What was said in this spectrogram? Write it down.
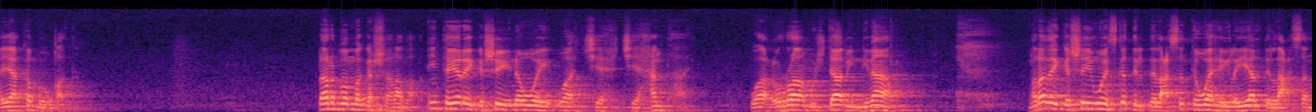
ayaa ka muuqata dharba ma gashanaba. Inta yaray gashayna way waa jeexjeexan tahay waa curaa mujtaabi nimaar. Maraday gashayn way iska dildilaacsanta waa heglayaal dilaacsan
